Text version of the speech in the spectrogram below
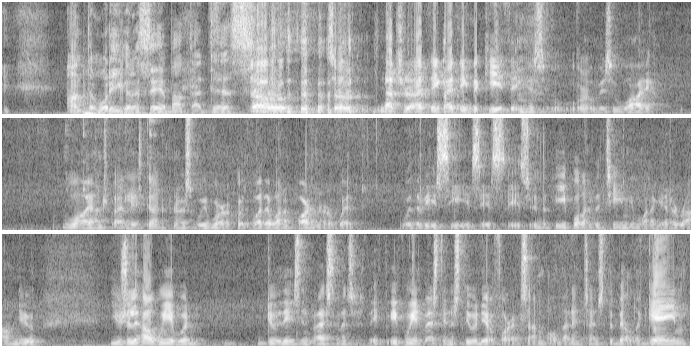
Anton, what are you gonna say about that disc? So, so naturally, I think I think the key thing is, or obviously why, why at least the entrepreneurs we work with, why they want to partner with, with the VCs is is the people and the team you want to get around you. Usually, how we would do these investments, if, if we invest in a studio, for example, that intends to build a game,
